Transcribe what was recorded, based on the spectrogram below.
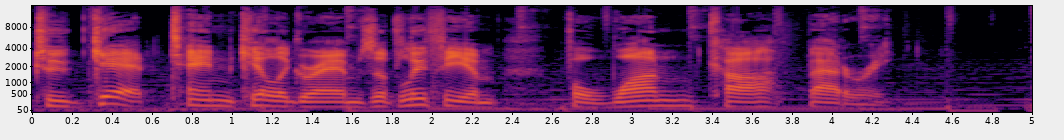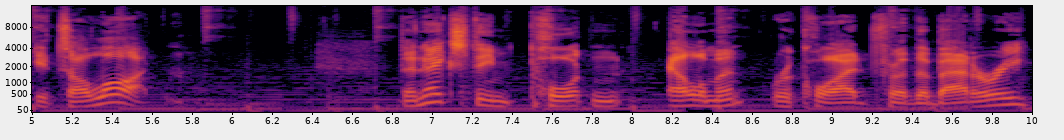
to get 10 kilograms of lithium for one car battery. It's a lot. The next important element required for the battery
